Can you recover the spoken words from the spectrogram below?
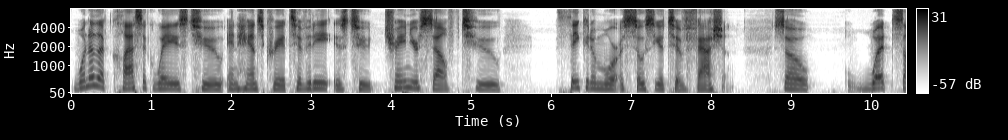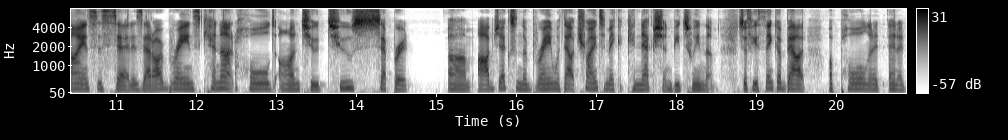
one of the classic ways to enhance creativity is to train yourself to think in a more associative fashion. So, what science has said is that our brains cannot hold on to two separate um, objects in the brain without trying to make a connection between them. So, if you think about a pole and a, and a,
